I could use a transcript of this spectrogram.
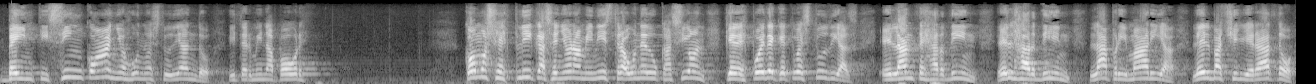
25 años uno estudiando y termina pobre. ¿Cómo se explica, señora ministra, una educación que después de que tú estudias el antejardín, el jardín, la primaria, el bachillerato,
